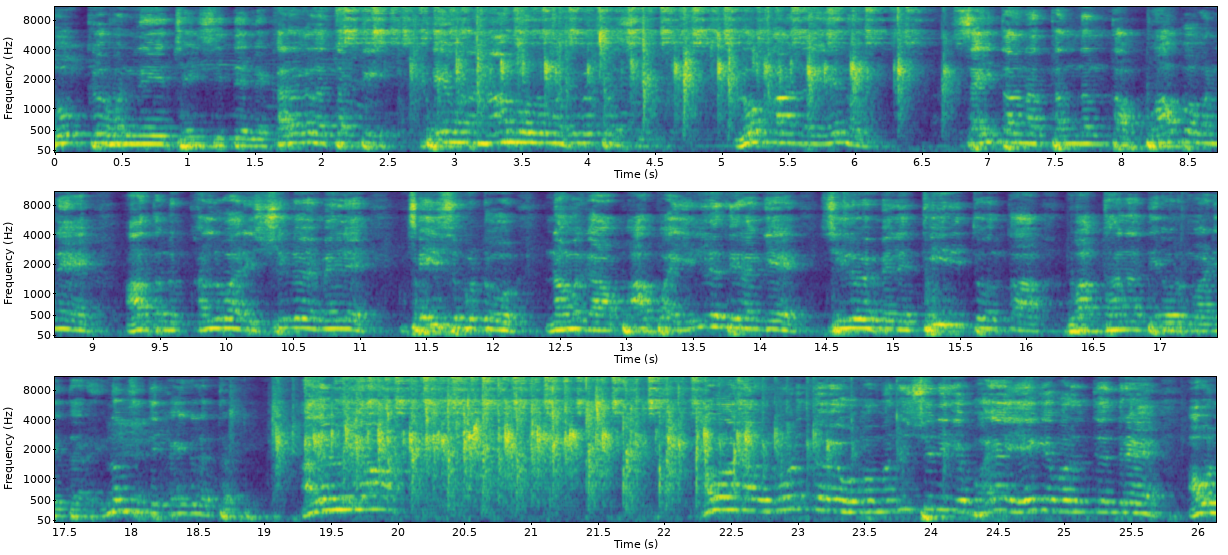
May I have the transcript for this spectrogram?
ಲೋಕವನ್ನೇ ಜಯಿಸಿದ್ದೇನೆ. ಕರಗಲ ತಪ್ಪಿ ದೇವರ ನಾಮವನ್ನು ಮಹಿಮೆಪಡಿಸಿ. ಲೋಕ ಅಂದ್ರೆ ಏನು? ಸೈತಾನ ತಂದಂತ ಪಾಪವನ್ನೇ ಆತನು ಕಲ್ವಾರಿ ಶಿಲುವೆ ಮೇಲೆ ಜಯಿಸಿಬಿಟ್ಟು ನಮಗೆ ಆ ಪಾಪ ಇಲ್ಲದಿರಂಗೆ ಶಿಲುವೆ ಮೇಲೆ ತೀರಿತು ಅಂತ ವಾಗ್ದಾನ ದೇವರು ಮಾಡಿದ್ದಾರೆ. ಇನ್ನೊಂದ್ಸತಿ ಕೈಗಳ ತಟ್ಟಿ. ಅಲ್ಲೆಲ್ಲೂಯ್ಯ ಅವಾಗ ನಾವು ನೋಡ್ತೇವೆ, ಒಬ್ಬ ಮನುಷ್ಯನಿಗೆ ಭಯ ಹೇಗೆ ಬರುತ್ತೆ ಅಂದ್ರೆ ಅವನ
